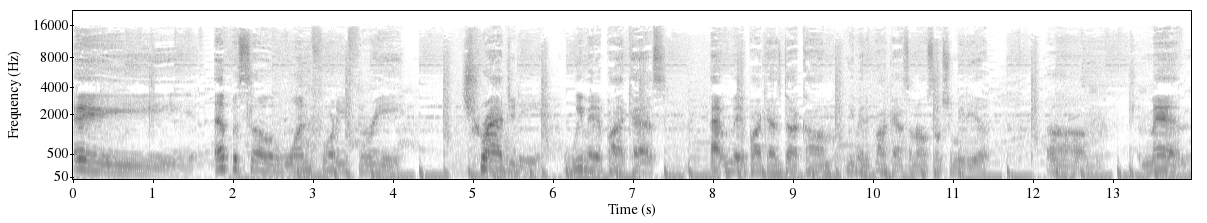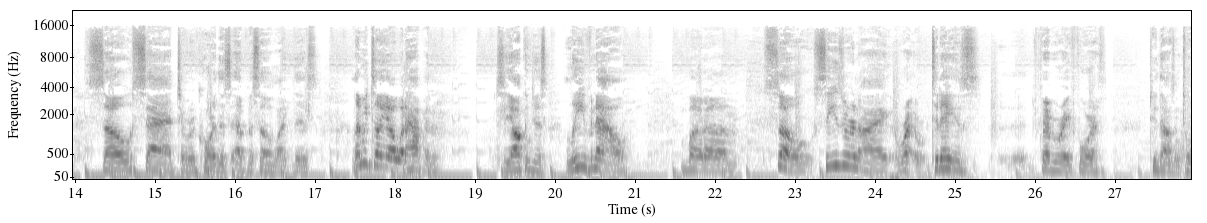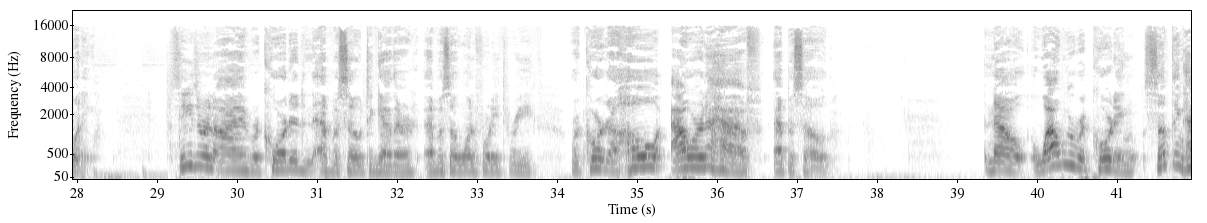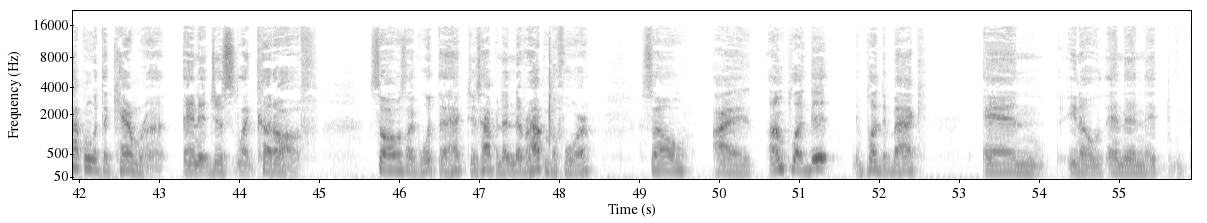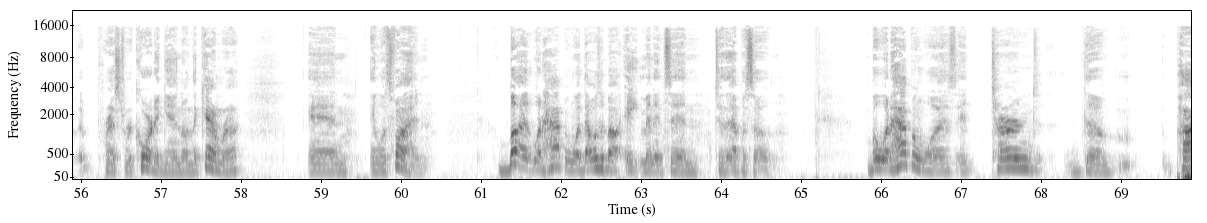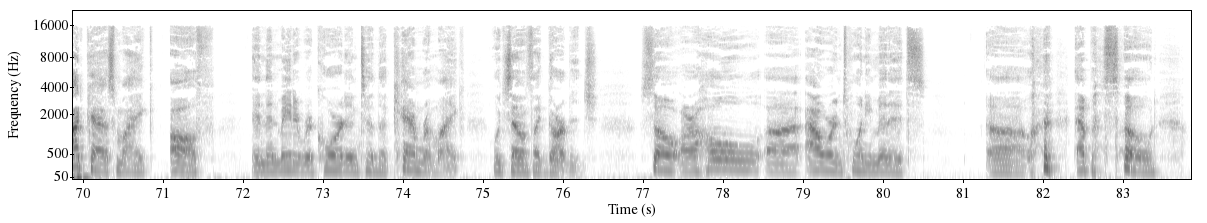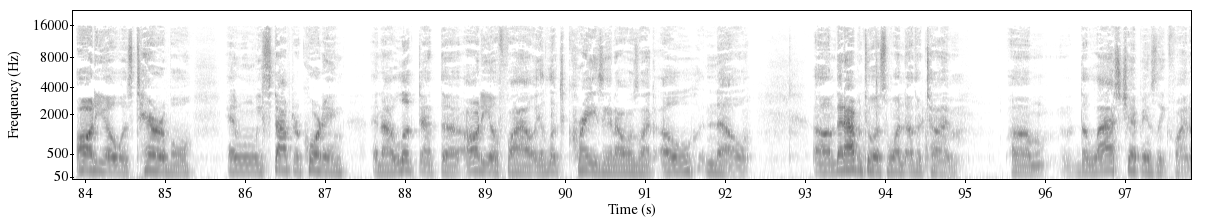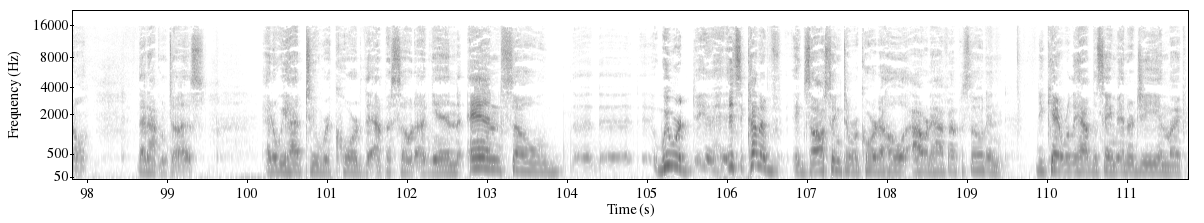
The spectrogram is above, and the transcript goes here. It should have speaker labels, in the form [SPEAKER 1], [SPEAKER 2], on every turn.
[SPEAKER 1] Hey, episode 143 Tragedy. We Made It Podcast at We Made It Podcast.com. We Made It Podcast on all social media. Um, man, so sad to record this episode like this. Let me tell y'all what happened so y'all can just leave now. But, um, so Caesar and I, right, today is uh, February 4th, 2020. Caesar and I recorded an episode together, episode 143. Recorded a whole hour and a half episode. Now, while we were recording, something happened with the camera and it just like cut off. So I was like, what the heck just happened? That never happened before. So I unplugged it and plugged it back and, you know, and then it pressed record again on the camera and it was fine. But what happened was that was about eight minutes in to the episode. But what happened was it turned the podcast mic off and then made it record into the camera mic, which sounds like garbage. So our whole uh, hour and 20 minutes uh, episode audio was terrible. And when we stopped recording, and I looked at the audio file. It looked crazy, and I was like, "Oh no!" Um, that happened to us one other time. Um, the last Champions League final that happened to us, and we had to record the episode again. And so uh, we were. It's kind of exhausting to record a whole hour and a half episode, and you can't really have the same energy and like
